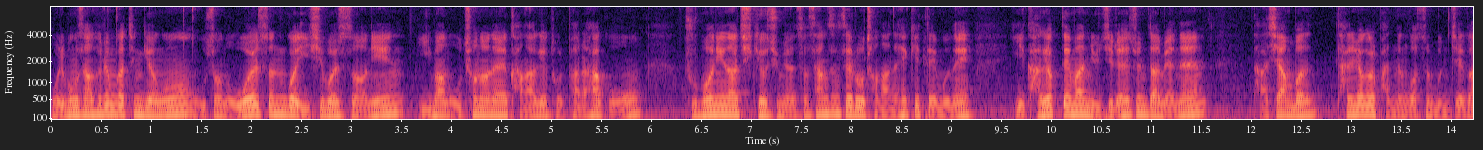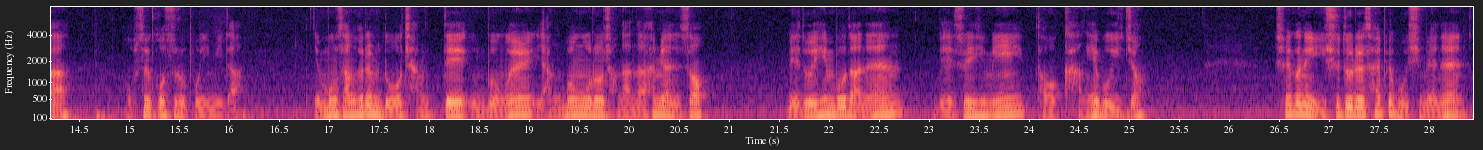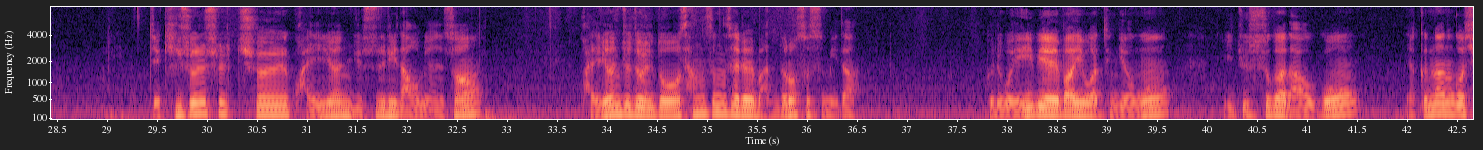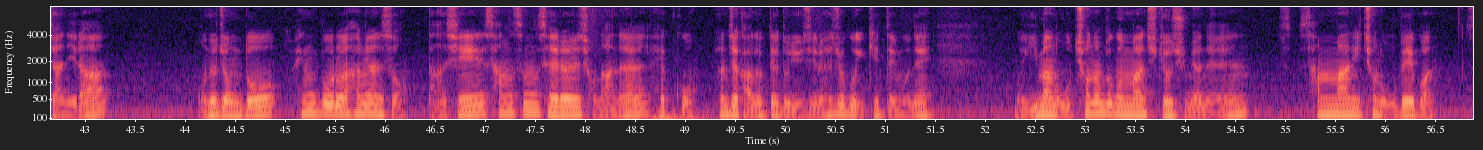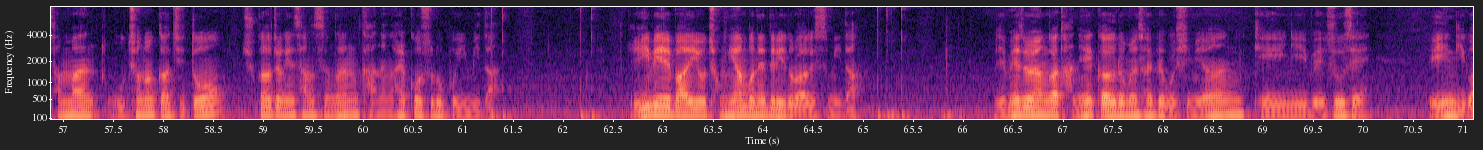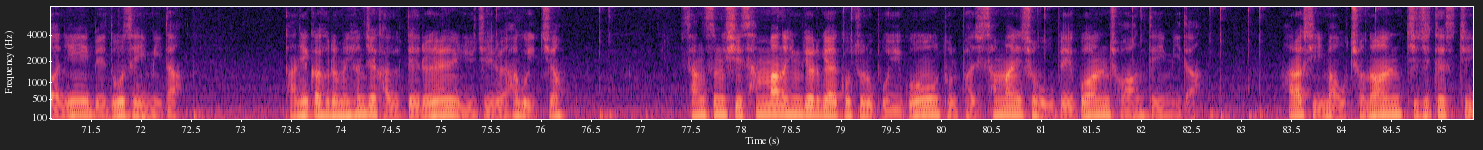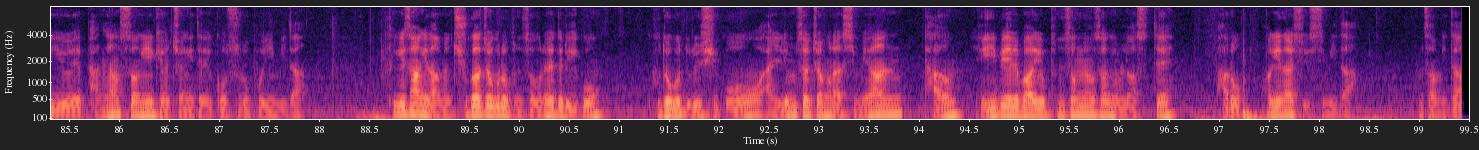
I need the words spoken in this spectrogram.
월봉상 흐름 같은 경우 우선 5월선과 20월선인 25,000원을 강하게 돌파를 하고 두 번이나 지켜주면서 상승세로 전환을 했기 때문에 이 가격대만 유지를 해준다면은 다시 한번 탄력을 받는 것은 문제가 없을 것으로 보입니다. 연봉상 흐름도 장대 음봉을 양봉으로 전환을 하면서 매도의 힘보다는 매수의 힘이 더 강해 보이죠. 최근에 이슈들을 살펴보시면은 이제 기술 수출 관련 뉴스들이 나오면서 관련주들도 상승세를 만들었었습니다. 그리고 ABL 바이오 같은 경우 이 뉴스가 나오고 끝나는 것이 아니라 어느 정도 횡보를 하면서 다시 상승세를 전환을 했고 현재 가격대도 유지를 해주고 있기 때문에 뭐 25,000원 부분만 지켜주면은 32,500원, 35,000원까지도 추가적인 상승은 가능할 것으로 보입니다. ABL 바이오 정리 한번 해드리도록 하겠습니다. 매매 조향과 단일가 흐름을 살펴보시면 개인이 매수세, 외인기관이 매도세입니다. 단일가 흐름은 현재 가격대를 유지를 하고 있죠. 상승 시 3만원 힘겨루게 할 것으로 보이고 돌파 시 32,500원 저항대입니다. 하락 시 25,000원 지지 테스트 이후에 방향성이 결정이 될 것으로 보입니다. 특이사항이 나오면 추가적으로 분석을 해드리고 구독을 누르시고 알림 설정을 하시면 다음 ABL 바이오 분석 영상이 올라왔을 때 바로 확인할 수 있습니다. 감사합니다.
